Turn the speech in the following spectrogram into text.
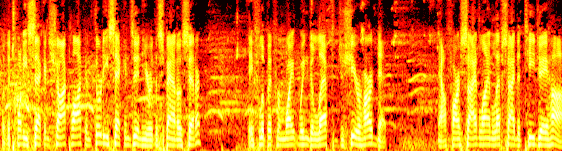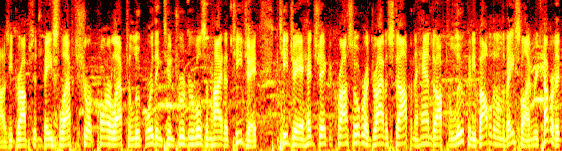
with a 20 second shot clock and 30 seconds in here at the Spanos Center. They flip it from right wing to left to Jahshire Hardnett. Now far sideline, left side to TJ Haws. He drops it base left, short corner left to Luke Worthington. True dribbles and high to TJ. TJ a head shake, a crossover, a drive, a stop, and a handoff to Luke, and he bobbled it on the baseline, recovered it,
